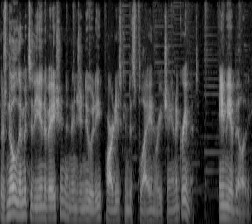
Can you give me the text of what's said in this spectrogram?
There's no limit to the innovation and ingenuity parties can display in reaching an agreement. Amiability.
